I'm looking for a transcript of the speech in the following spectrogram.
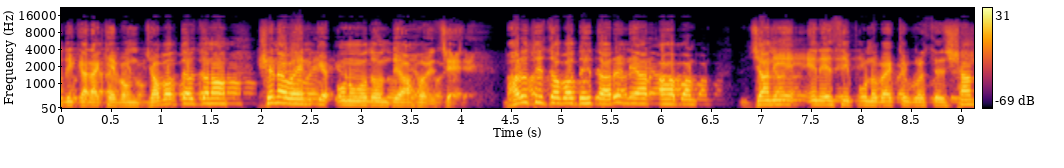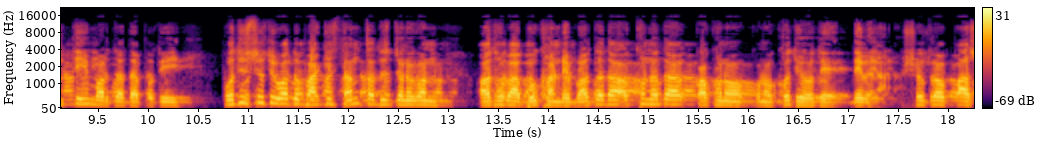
অধিকার রাখে এবং জবাব দেওয়ার জন্য সেনাবাহিনীকে অনুমোদন দেওয়া হয়েছে। ভারতের জবাবদিহিতার নেয়ার আহ্বান জানিয়ে এনএসি পূর্ণ ব্যক্ত করেছে। শান্তি মর্যাদা প্রতি প্রতিশ্রুতিবদ্ধ পাকিস্তান তাদের জনগণ অথবা ভূখণ্ডে মর্যাদা অক্ষুণ্ণতা কখনো কোনো ক্ষতি হতে দেবে না। সূত্র পাস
